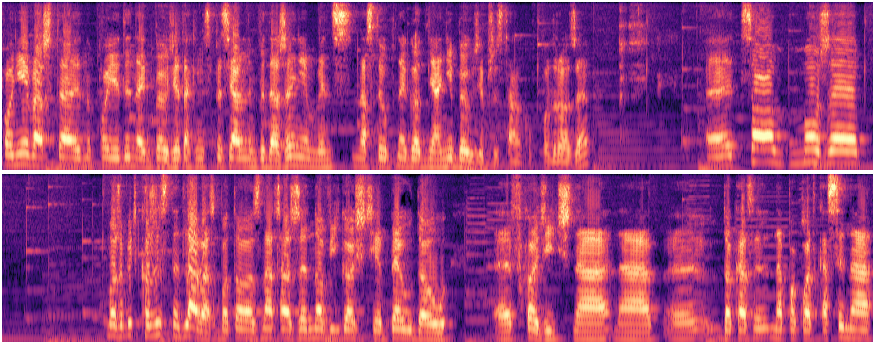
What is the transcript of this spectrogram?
Ponieważ ten pojedynek będzie takim specjalnym wydarzeniem, więc następnego dnia nie będzie przystanków po drodze. E, co może, może być korzystne dla Was, bo to oznacza, że nowi goście będą e, wchodzić na, na, e, do, na pokład kasyna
